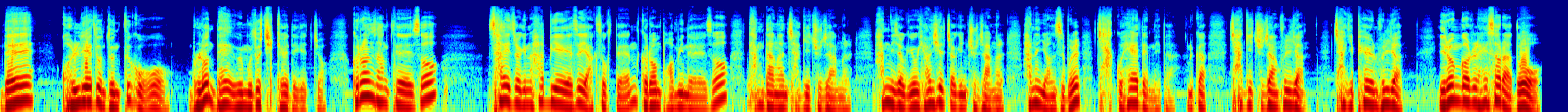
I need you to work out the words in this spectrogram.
내 권리에도 눈 뜨고 물론 내 의무도 지켜야 되겠죠. 그런 상태에서 사회적인 합의에 의해서 약속된 그런 범위 내에서 당당한 자기 주장을 합리적이고 현실적인 주장을 하는 연습을 자꾸 해야 됩니다. 그러니까 자기 주장 훈련, 자기 표현 훈련 이런 거를 해서라도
